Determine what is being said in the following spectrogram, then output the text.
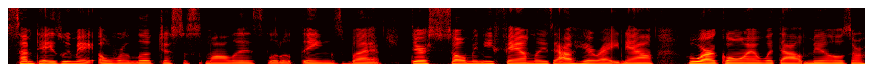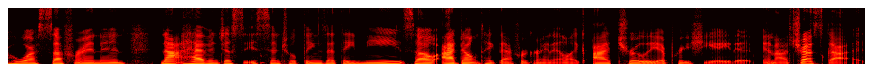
some days we may overlook just the smallest little things but there's so many families out here right now who are going without meals or who are suffering and not having just the essential things that they need. So I don't take that for granted. Like I truly appreciate it and I trust God.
